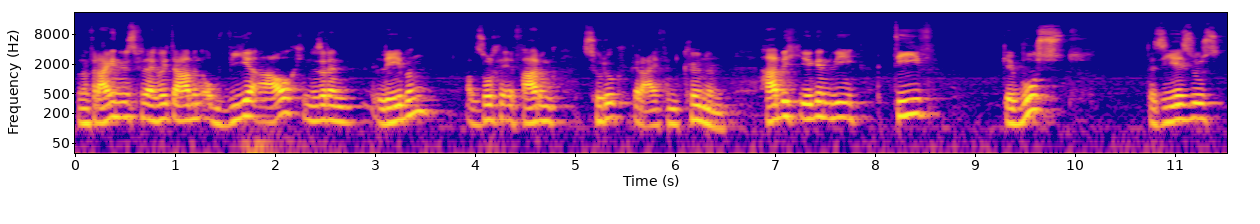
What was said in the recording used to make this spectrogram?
Und dann fragen wir uns vielleicht heute Abend, ob wir auch in unserem Leben auf solche Erfahrung zurückgreifen können. Habe ich irgendwie tief gewusst, dass Jesus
